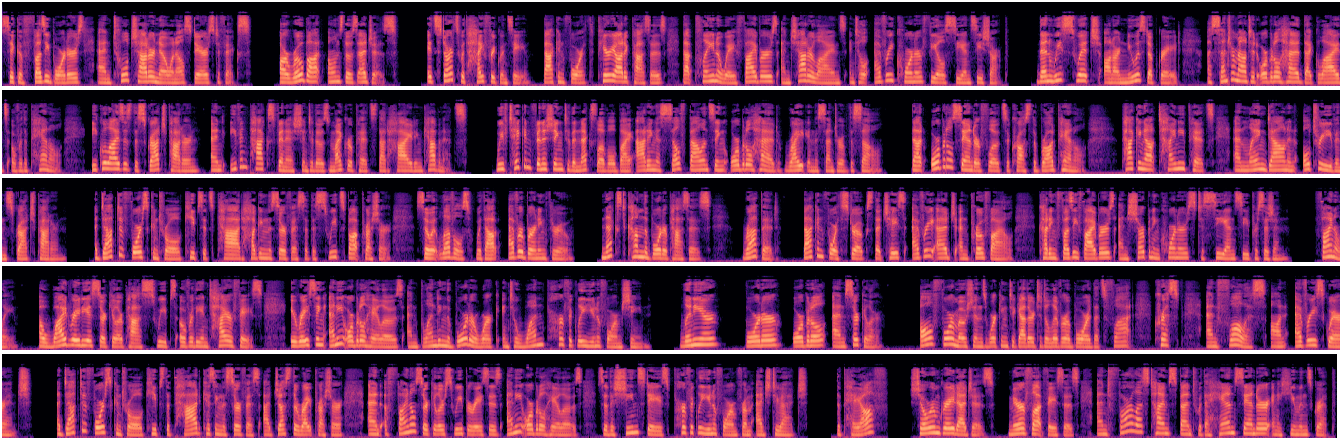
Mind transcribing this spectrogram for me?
sick of fuzzy borders and tool chatter no one else dares to fix. Our robot owns those edges. It starts with high frequency, back and forth, periodic passes that plane away fibers and chatter lines until every corner feels CNC sharp. Then we switch on our newest upgrade, a center-mounted orbital head that glides over the panel, equalizes the scratch pattern, and even packs finish into those micropits that hide in cabinets. We've taken finishing to the next level by adding a self-balancing orbital head right in the center of the cell. That orbital sander floats across the broad panel, packing out tiny pits and laying down an ultra-even scratch pattern. Adaptive force control keeps its pad hugging the surface at the sweet spot pressure, so it levels without ever burning through. Next come the border passes, rapid, back-and-forth strokes that chase every edge and profile, cutting fuzzy fibers and sharpening corners to CNC precision. Finally, a wide radius circular pass sweeps over the entire face, erasing any orbital halos and blending the border work into one perfectly uniform sheen. Linear, border, orbital, and circular. All four motions working together to deliver a board that's flat, crisp, and flawless on every square inch. Adaptive force control keeps the pad kissing the surface at just the right pressure, and a final circular sweep erases any orbital halos so the sheen stays perfectly uniform from edge to edge. The payoff? Showroom-grade edges, mirror flat faces, and far less time spent with a hand sander and a human's grip.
